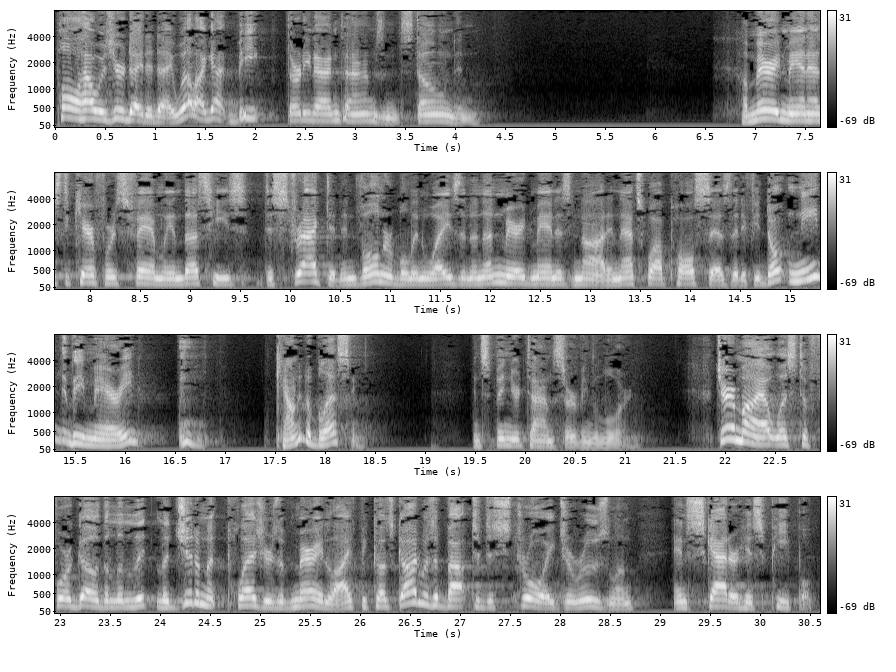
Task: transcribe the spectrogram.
Paul, how was your day today? Well, I got beat 39 times and stoned and a married man has to care for his family and thus he's distracted and vulnerable in ways that an unmarried man is not. And that's why Paul says that if you don't need to be married, count it a blessing and spend your time serving the Lord. Jeremiah was to forego the le- legitimate pleasures of married life because God was about to destroy Jerusalem and scatter his people.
